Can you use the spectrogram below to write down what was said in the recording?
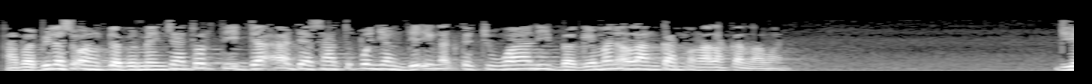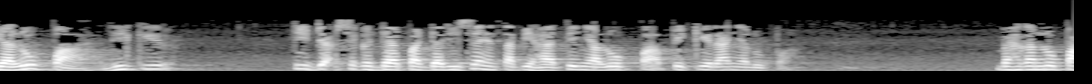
Apabila seorang sudah bermain catur, tidak ada satupun yang diingat kecuali bagaimana langkah mengalahkan lawan. Dia lupa, zikir. Tidak sekedar pada lisannya, tapi hatinya lupa, pikirannya lupa. Bahkan lupa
